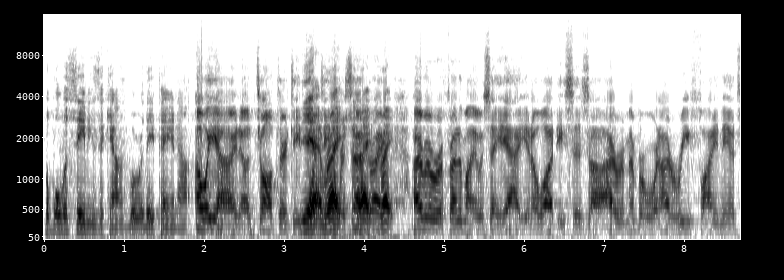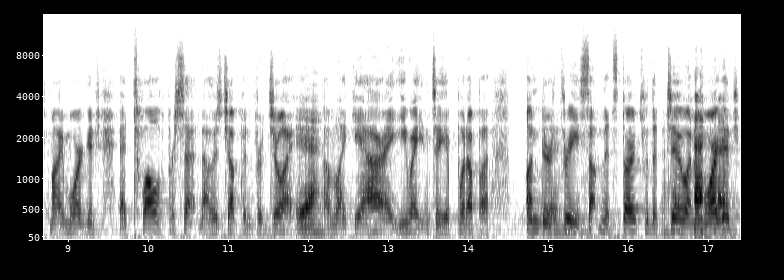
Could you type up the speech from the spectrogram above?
But what was savings accounts? What were they paying out? Oh, yeah, I know, 12, 13, 14%. Yeah, right, right, right. I remember a friend of mine was saying, yeah, you know what? He says, uh, I remember when I refinanced my mortgage at 12%, and I was jumping for joy. Yeah. I'm like, yeah, all right, you wait until you put up a under three, something that starts with a two on a mortgage,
